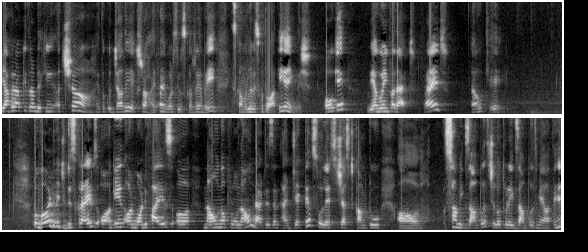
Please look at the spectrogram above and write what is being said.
या फिर आपकी तरफ़ देखेंगे अच्छा ये तो कुछ ज़्यादा ही extra hi fi words use कर रहे हैं भाई। इसका मतलब इसको तो आती है English okay we are going for that right okay The word which describes or again or modifies a noun or pronoun, that is an adjective. So, let's just some examples चलो थोड़े एग्जाम्पल्स में आते हैं।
